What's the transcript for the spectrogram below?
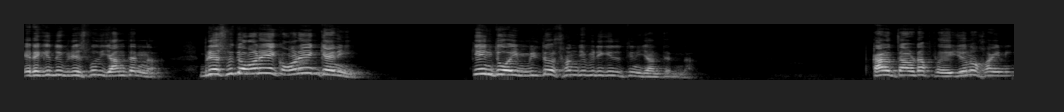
এটা কিন্তু বৃহস্পতি জানতেন না। বৃহস্পতি অনেক অনেক জ্ঞানী। কিন্তু ওই মৃত সঞ্জীবিনী কিন্তু তিনি জানতেন না। কারণ তার ওটা প্রয়োজনও হয়নি।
